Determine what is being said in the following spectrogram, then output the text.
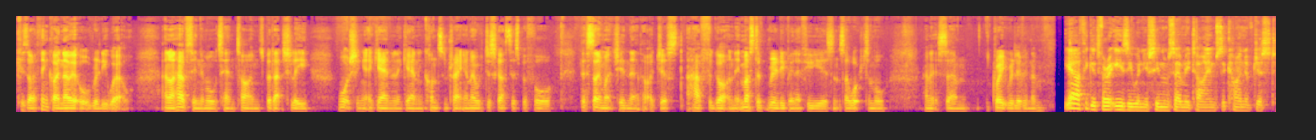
because I think I know it all really well and I have seen them all ten times, but actually watching it again and again and concentrating. I know we've discussed this before. There's so much in there that I just have forgotten. It must have really been a few years since I watched them all, and it's um, great reliving them. Yeah, I think it's very easy when you've seen them so many times to kind of just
